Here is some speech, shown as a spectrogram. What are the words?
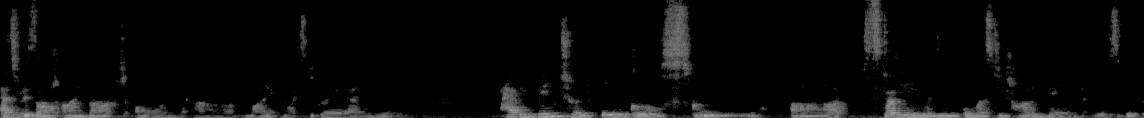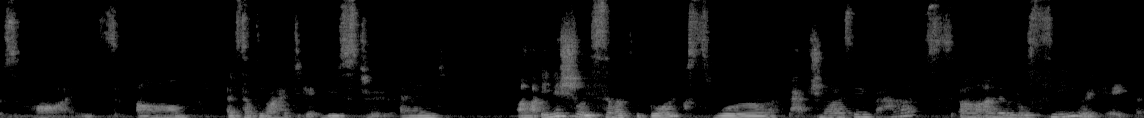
as a result, I embarked on uh, my economics degree at ANU. Having been to an all girls school, uh, studying with almost entirely men was a bit of a surprise. Um, and something I had to get used to. And uh, initially, some of the blokes were patronising, perhaps, uh, and a little sneery even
